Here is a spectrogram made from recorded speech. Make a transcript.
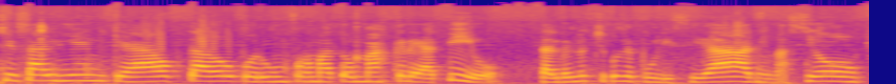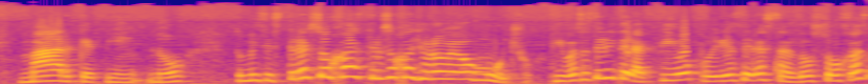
Si es alguien que ha optado por un formato más creativo, tal vez los chicos de publicidad, animación, marketing, ¿no? Tú me dices, tres hojas, tres hojas yo lo veo mucho. Si vas a ser interactivo, podría ser hasta dos hojas,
